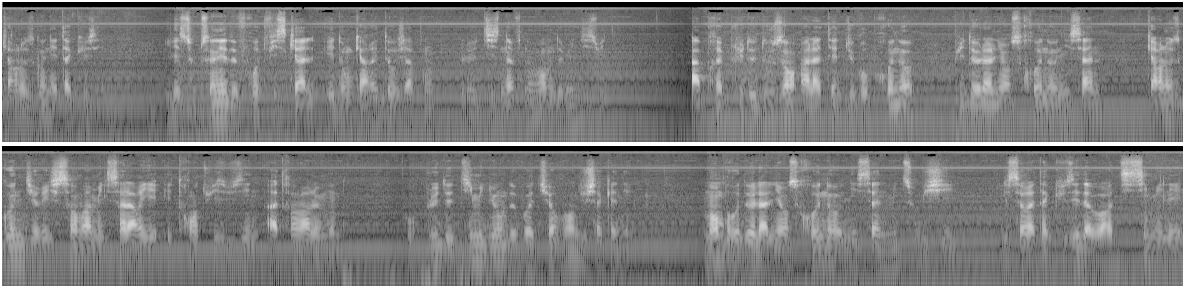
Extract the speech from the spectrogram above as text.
Carlos Ghosn est accusé. Il est soupçonné de fraude fiscale et donc arrêté au Japon le 19 novembre 2018. Après plus de 12 ans à la tête du groupe Renault, puis de l'alliance Renault-Nissan, Carlos Ghosn dirige 120 000 salariés et 38 usines à travers le monde, pour plus de 10 millions de voitures vendues chaque année. Membre de l'alliance Renault-Nissan-Mitsubishi, il serait accusé d'avoir dissimulé,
